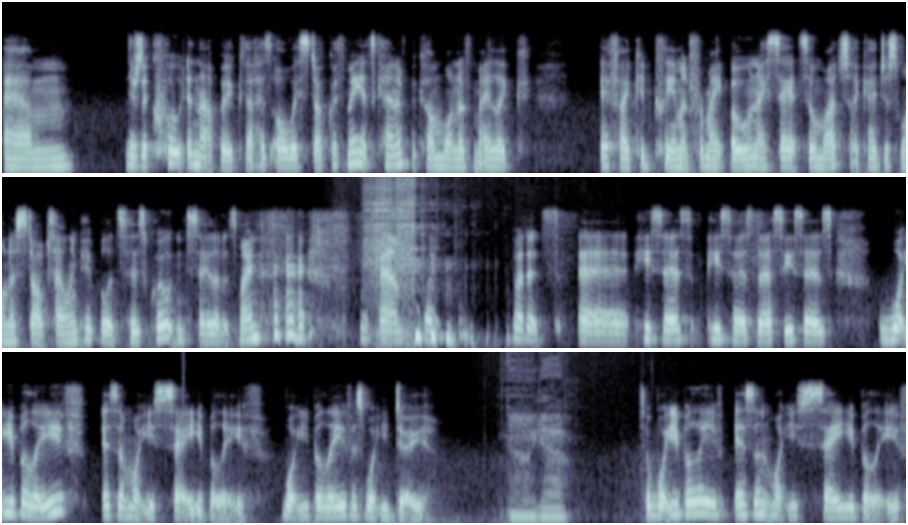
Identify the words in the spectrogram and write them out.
um there's a quote in that book that has always stuck with me. It's kind of become one of my like if I could claim it for my own, I say it so much, like I just want to stop telling people it's his quote and say that it's mine. um, but, but it's uh, he says he says this. He says, "What you believe isn't what you say you believe. What you believe is what you do." Oh yeah. So what you believe isn't what you say you believe.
